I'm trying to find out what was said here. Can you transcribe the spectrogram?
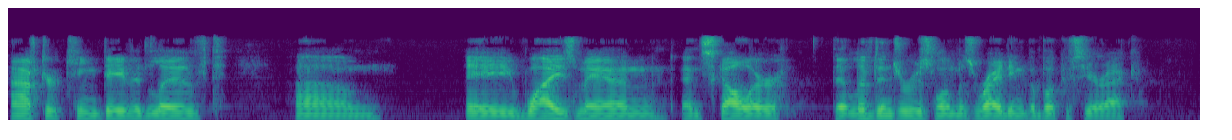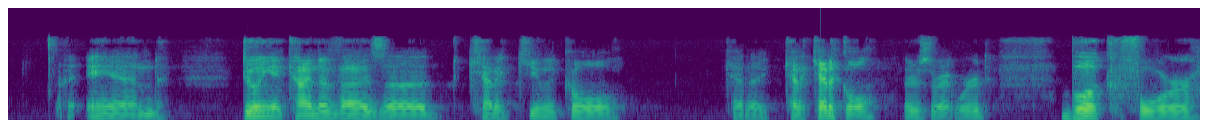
after King David lived. Um, a wise man and scholar that lived in Jerusalem was writing the book of Sirach and doing it kind of as a catechumenical, cate, catechetical, there's the right word, book for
